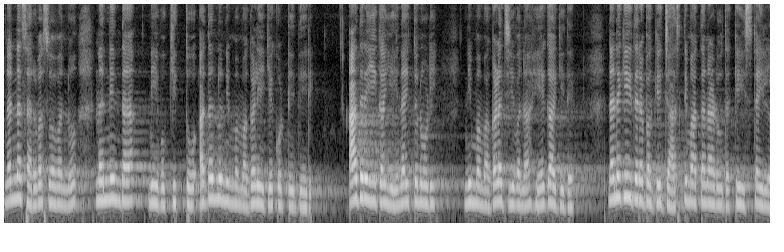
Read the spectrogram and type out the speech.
ನನ್ನ ಸರ್ವಸ್ವವನ್ನು ನನ್ನಿಂದ ನೀವು ಕಿತ್ತು ಅದನ್ನು ನಿಮ್ಮ ಮಗಳಿಗೆ ಕೊಟ್ಟಿದ್ದೀರಿ. ಆದರೆ ಈಗ ಏನಾಯಿತು ನೋಡಿ, ನಿಮ್ಮ ಮಗಳ ಜೀವನ ಹೇಗಾಗಿದೆ? ನನಗೆ ಇದರ ಬಗ್ಗೆ ಜಾಸ್ತಿ ಮಾತನಾಡುವುದಕ್ಕೆ ಇಷ್ಟ ಇಲ್ಲ.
